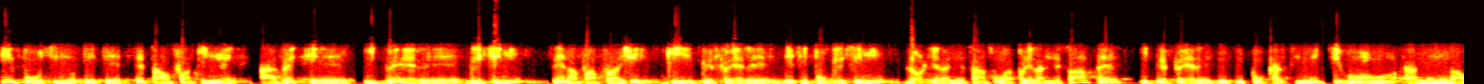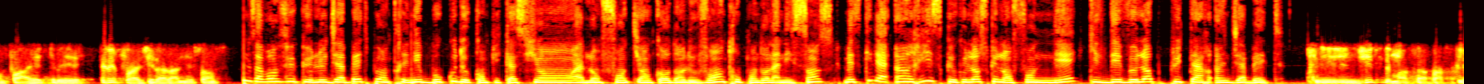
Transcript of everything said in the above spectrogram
Il faut aussi noter que cet enfant qui naît avec euh, hyperglycémie, c'est un enfant fragile qui peut faire des hypoglycémies lors de la naissance ou après la naissance. Il peut faire des hypocalcémies qui vont amener l'enfant à être très fragile à la naissance. Nous avons vu que le diabète peut entraîner beaucoup de complications à l'enfant qui est encore dans le ventre ou pendant la naissance. Mais est-ce qu'il y a un risque que lorsque l'enfant naît, qu'il développe plus tard un diabète? C'est justement ça, parce que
